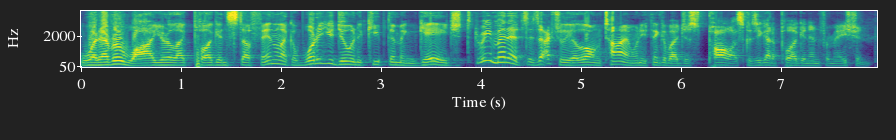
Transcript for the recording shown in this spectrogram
whatever while you're like plugging stuff in? Like, what are you doing to keep them engaged? Three minutes is actually a long time when you think about just pause because you got to plug in information.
